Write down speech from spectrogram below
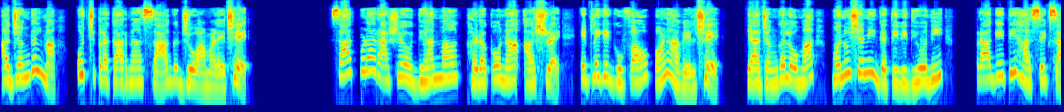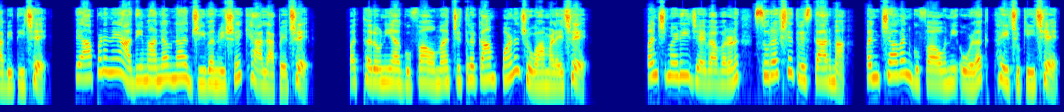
આ જંગલમાં ઉચ્ચ પ્રકારના સાગ જોવા મળે છે. સાતપુડા રાષ્ટ્રીય ઉદ્યાનમાં ખડકોના આશ્રય એટલે કે ગુફાઓ પણ આવેલ છે. ત્યાં જંગલોમાં મનુષ્યની ગતિવિધિઓની પ્રાગૈતિહાસિક સાબિતી છે. તે આપણને આદિમાનવના જીવન વિશે ખ્યાલ આપે છે. પથ્થરોની આ ગુફાઓમાં ચિત્રકામ પણ જોવા મળે છે. પંચમઢી જૈવાવરણ સુરક્ષિત વિસ્તારમાં પંચાવન ગુફાઓની ઓળખ થઈ ચૂકી છે.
